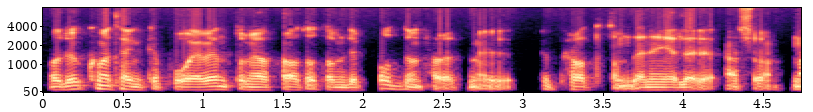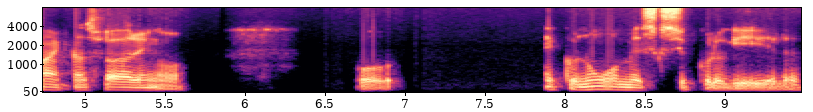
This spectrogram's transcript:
Och då kommer jag tänka på, jag vet inte om jag har pratat om det i podden förut, men jag har pratat om det när det gäller alltså, marknadsföring och, och ekonomisk psykologi. Eller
